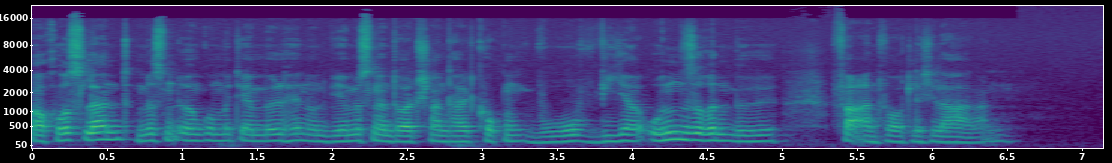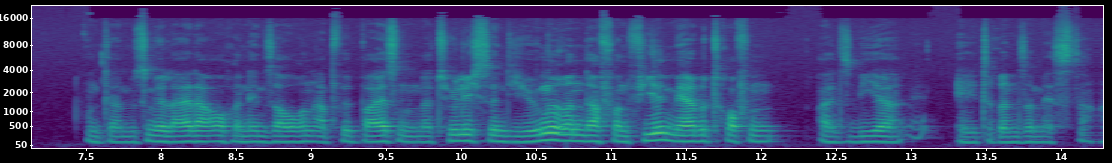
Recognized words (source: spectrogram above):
auch Russland müssen irgendwo mit ihrem Müll hin und wir müssen in Deutschland halt gucken, wo wir unseren Müll verantwortlich lagern. Und da müssen wir leider auch in den sauren Apfel beißen. Und natürlich sind die Jüngeren davon viel mehr betroffen als wir älteren Semester.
